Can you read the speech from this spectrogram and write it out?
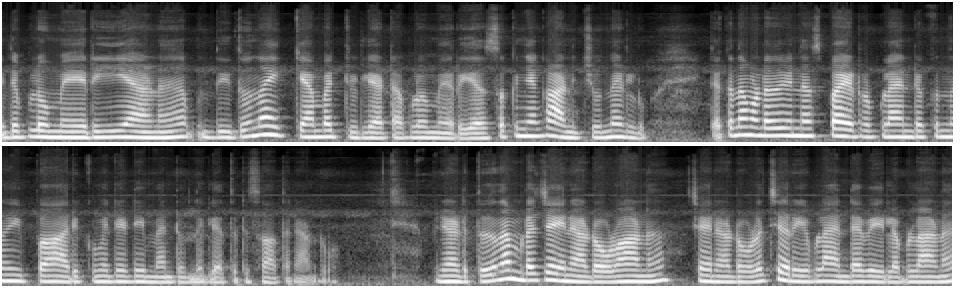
ഇത് പ്ലുമേറിയാണ് ഇതൊന്നും അയക്കാൻ പറ്റില്ല കേട്ടോ പ്ലുമേറിയാസൊക്കെ ഞാൻ കാണിച്ചു എന്നേ ഉള്ളൂ. ഇതൊക്കെ നമ്മുടെ പിന്നെ സ്പൈഡർ പ്ലാന്റൊക്കെ ഒന്നും ഇപ്പോൾ ആർക്കും വലിയ ഡിമാൻഡൊന്നും ഇല്ലാത്തൊരു സാധനമാണല്ലോ പിന്നെ അടുത്തത് നമ്മുടെ ചൈനാഡോളാണ് ചൈനാഡോൾ ചൈന ഡോൾ ചെറിയ പ്ലാന്റ് അവൈലബിൾ ആണ്.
